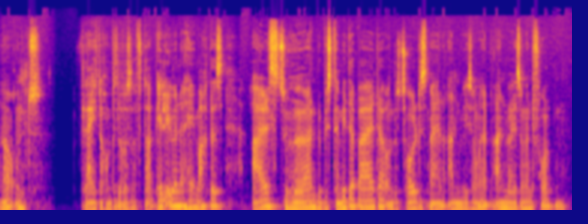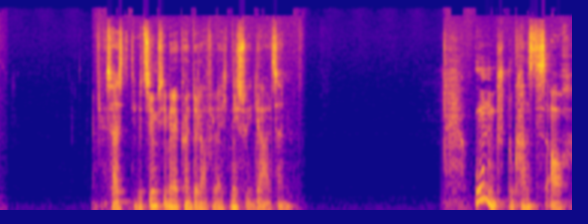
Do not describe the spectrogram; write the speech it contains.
ja, und vielleicht auch ein bisschen was auf der Appellebene, hey, mach das, als zu hören, du bist der Mitarbeiter und du solltest meinen Anweisungen, Anweisungen folgen. Das heißt, die Beziehungsebene könnte da vielleicht nicht so ideal sein. Und du kannst es auch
